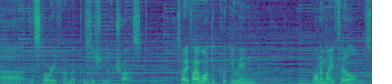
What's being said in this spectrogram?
uh, the story from a position of trust. So if I want to put you in one of my films,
